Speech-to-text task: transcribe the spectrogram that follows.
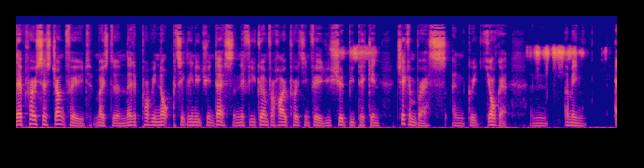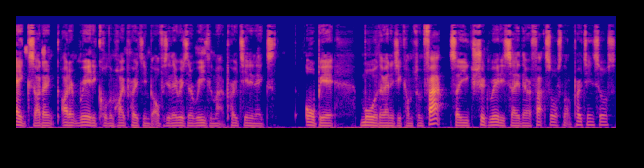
they're processed junk food. Most of them they're probably not particularly nutrient dense. And if you're going for high protein food, you should be picking chicken breasts and Greek yogurt. And I mean eggs. I don't I don't really call them high protein, but obviously there is a reasonable amount of protein in eggs, albeit more of their energy comes from fat. So you should really say they're a fat source, not a protein source.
